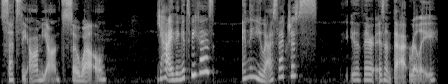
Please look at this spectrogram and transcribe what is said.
sets the ambiance so well. Yeah, I think it's because in the US, that just, there isn't that really,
